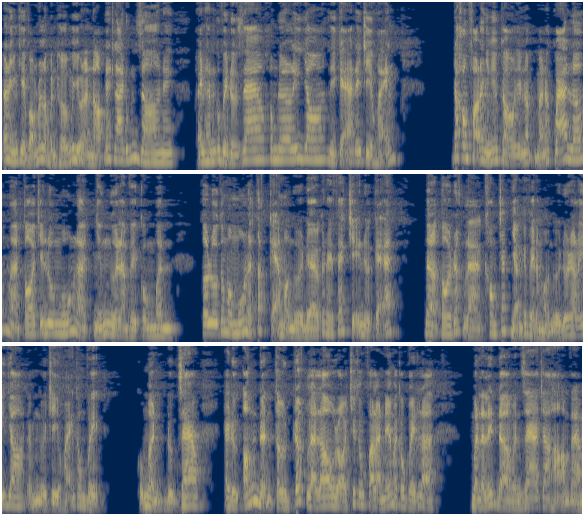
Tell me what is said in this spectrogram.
đó là những kỳ vọng rất là bình thường ví dụ là nộp deadline đúng giờ này hoàn thành công việc được giao không đưa ra lý do gì cả để trì hoãn. Đó không phải là những yêu cầu gì nó, mà nó quá lớn mà tôi chỉ luôn muốn là những người làm việc cùng mình tôi luôn có mong muốn là tất cả mọi người đều có thể phát triển được cả. Nên là tôi rất là không chấp nhận cái việc là mọi người đưa ra lý do để mọi người trì hoãn công việc của mình được giao, hay được ấn định từ rất là lâu rồi, chứ không phải là nếu mà công việc đó là mình là leader, mình giao cho họ và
